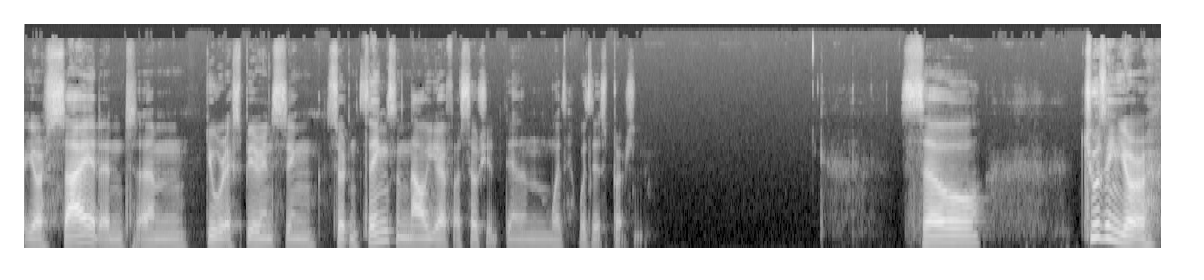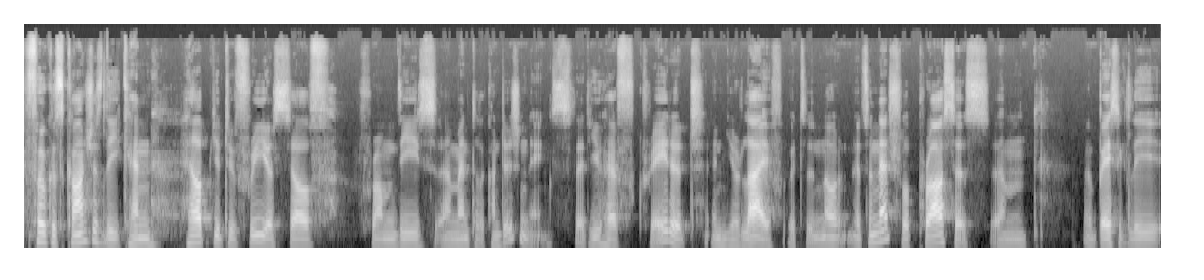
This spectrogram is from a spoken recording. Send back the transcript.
your side and um, you were experiencing certain things, and now you have associated them with, with this person. So, choosing your focus consciously can help you to free yourself from these uh, mental conditionings that you have created in your life. It's a, no, it's a natural process. Um, basically,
